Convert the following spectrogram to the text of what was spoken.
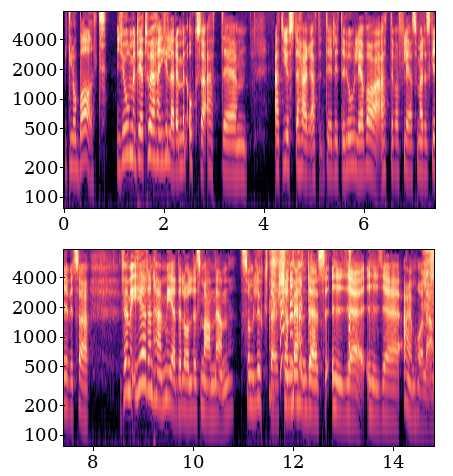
globalt? Jo, men det tror jag han gillade, men också att, ehm, att just det här att det lite roliga var att det var flera som hade skrivit så här. Vem är den här medelålders mannen som luktar Sean Mendes i, eh, i eh, armhålan?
